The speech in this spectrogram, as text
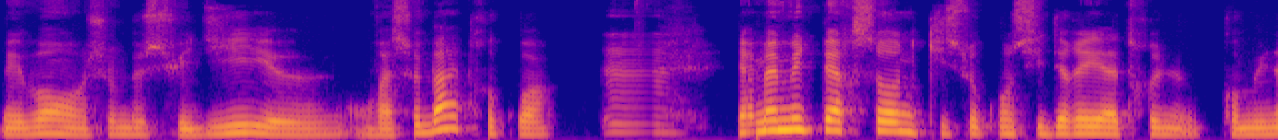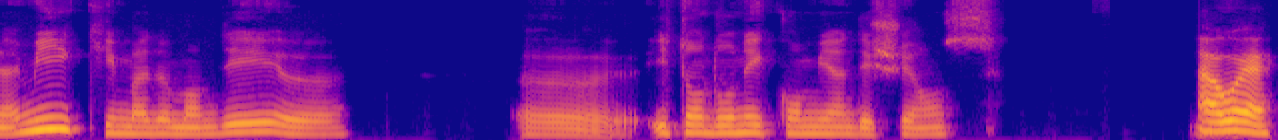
mais bon, je me suis dit, euh, on va se battre, quoi. Mm. Il y a même une personne qui se considérait être une- comme une amie qui m'a demandé, euh, euh, ils t'ont donné combien d'échéances? Ah ouais,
